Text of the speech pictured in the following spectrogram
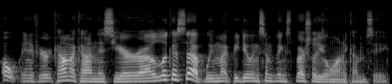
Oh, and if you're at Comic Con this year, uh, look us up. We might be doing something special you'll want to come see.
